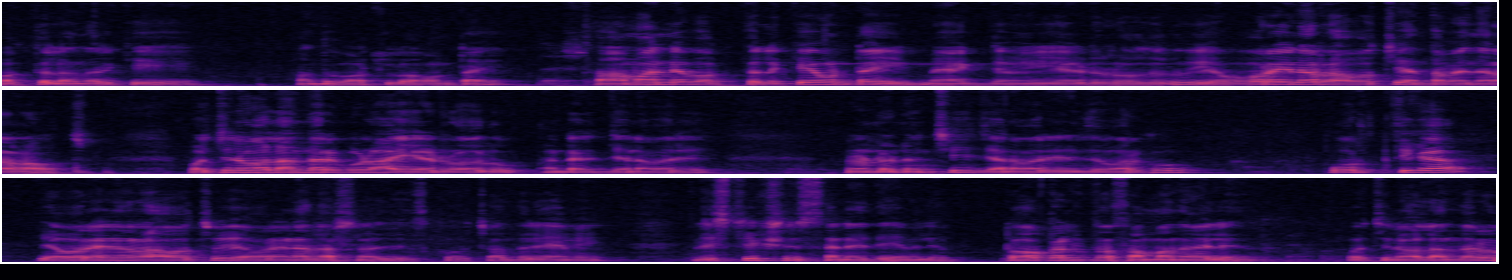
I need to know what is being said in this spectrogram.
భక్తులందరికీ అందుబాటులో ఉంటాయి. సామాన్య భక్తులకే ఉంటాయి. మ్యాక్సిమం ఏడు రోజులు. ఎవరైనా రావచ్చు ఎంతమందైనా రావచ్చు. వచ్చిన వాళ్ళందరికీ కూడా ఏడు రోజులు అంటే జనవరి రెండు నుంచి జనవరి ఎనిమిది వరకు పూర్తిగా ఎవరైనా రావచ్చు ఎవరైనా దర్శనాలు చేసుకోవచ్చు. అందులో ఏమి రిస్ట్రిక్షన్స్ అనేది ఏమి లేవు. టోకన్లతో సంబంధమే లేదు. వచ్చిన వాళ్ళందరూ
